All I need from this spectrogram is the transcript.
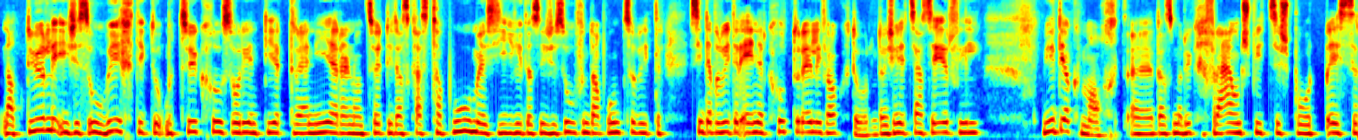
Natürlich ist es auch wichtig, dass man zyklusorientiert trainieren und sollte das kein Tabu mehr sein, wie das ist es auf und ab und so weiter. Das sind aber wieder eher kulturelle Faktoren. Da ist jetzt auch sehr viel, wird ja gemacht, äh, dass man wirklich Frauenspitzensport besser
